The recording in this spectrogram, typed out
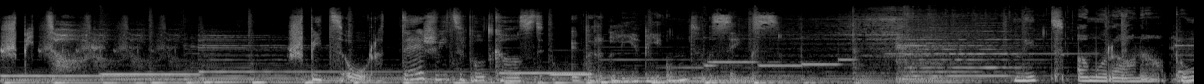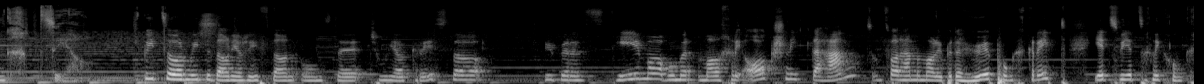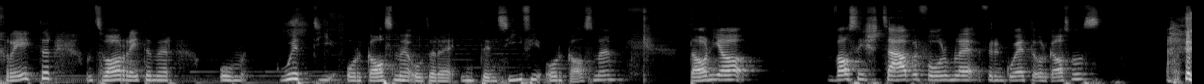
Spitzohr. Spitzohr, der Schweizer Podcast über Liebe und Sex. Mit amorana.ch Spitzohr mit Dania Schifftan und der Julia Cresta über ein Thema, das wir mal ein bisschen angeschnitten haben. Und zwar haben wir mal über den Höhepunkt geredet. Jetzt wird es ein bisschen konkreter. Und zwar reden wir um gute Orgasmen oder intensive Orgasmen. Dania, was ist die Zauberformel für einen guten Orgasmus?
